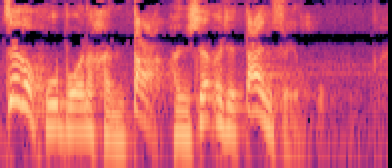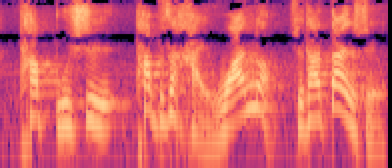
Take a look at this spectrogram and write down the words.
这个湖泊呢很大很深，而且淡水湖，它不是它不是海湾哦，所以它淡水湖。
